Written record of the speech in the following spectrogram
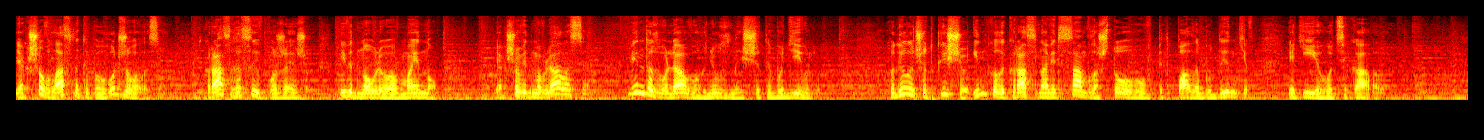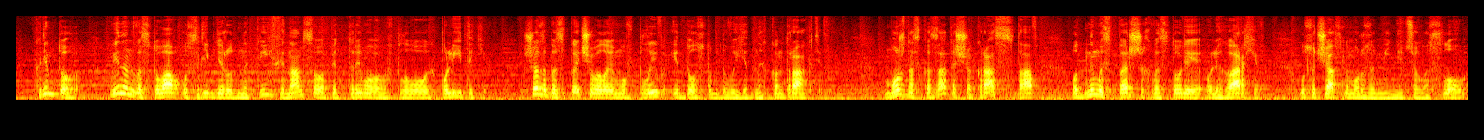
Якщо власники погоджувалися, Крас гасив пожежу і відновлював майно. Якщо відмовлялися, він дозволяв вогню знищити будівлю. Ходили чутки, що інколи Крас навіть сам влаштовував підпали будинків, які його цікавили. Крім того, він інвестував у срібні рудники і фінансово підтримував впливових політиків, що забезпечувало йому вплив і доступ до вигідних контрактів. Можна сказати, що Крас став одним із перших в історії олігархів у сучасному розумінні цього слова.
